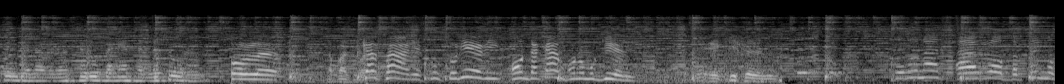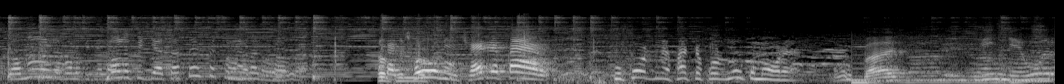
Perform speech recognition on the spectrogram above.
Quindi non, non si ruba niente a nessuno. Col scarpari e custodieri, onda campo non muglieri. E chi se con una roba prima con la vuole pigliata a testa con una mazzola. Cazzone, non c'è reparo. Tu corna faccia cornuto more. Vai. Uomo muore.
